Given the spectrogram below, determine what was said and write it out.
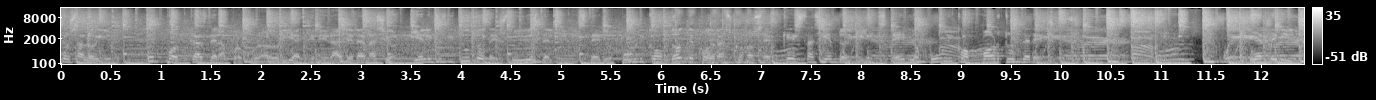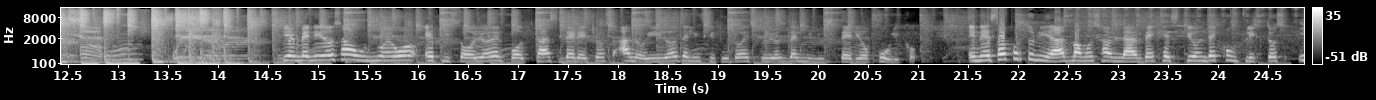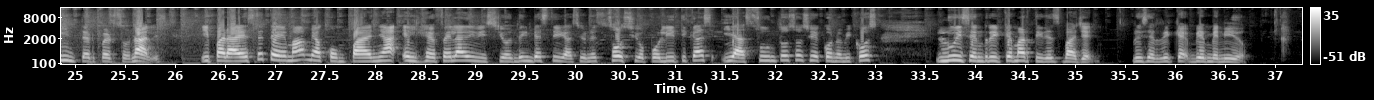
Derechos al Oído, un podcast de la Procuraduría General de la Nación y el Instituto de Estudios del Ministerio Público, donde podrás conocer qué está haciendo el Ministerio Público por tus derechos. Bienvenidos. Bienvenidos a un nuevo episodio del podcast Derechos al Oído del Instituto de Estudios del Ministerio Público. En esta oportunidad vamos a hablar de gestión de conflictos interpersonales y para este tema me acompaña el jefe de la División de Investigaciones Sociopolíticas y Asuntos Socioeconómicos, Luis Enrique Martínez Valle. Luis Enrique, bienvenido.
